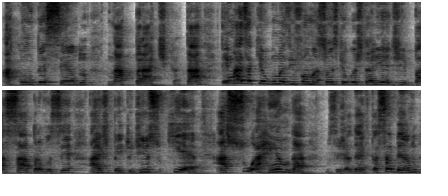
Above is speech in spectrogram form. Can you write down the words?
acontecendo na prática, tá? Tem mais aqui algumas informações que eu gostaria de passar para você a respeito disso, que é a sua renda, você já deve estar tá sabendo,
